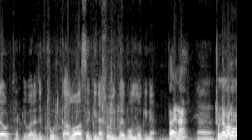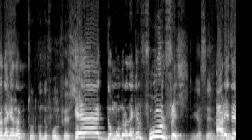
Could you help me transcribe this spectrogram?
ডাউট থাকতে পারে যে ঠোঁট কালো আছে কিনা শরীর ভাই বলল কিনা। তাই না? হ্যাঁ, ঠোঁটটা ভালোভাবে দেখে দেন। ঠোঁট কিন্তু ফুল ফেস একদম বন্ধুরা দেখেন ফুল ফ্রেশ ঠিক আছে। আর এই যে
